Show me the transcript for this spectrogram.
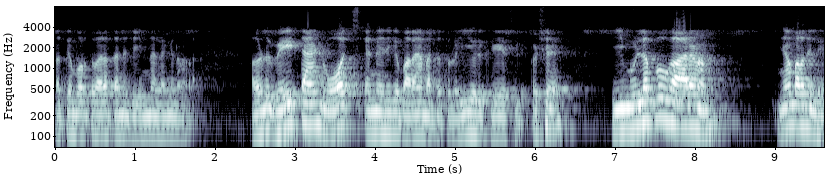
സത്യം പുറത്ത് വരെ തന്നെ ചെയ്യുന്നല്ലെങ്കിൽ നാളെ. അതുകൊണ്ട് വെയിറ്റ് ആൻഡ് വാച്ച് എന്ന് എനിക്ക് പറയാൻ പറ്റത്തുള്ളൂ ഈ ഒരു കേസിൽ പക്ഷേ ഈ മുല്ലപ്പൂ കാരണം ഞാൻ പറഞ്ഞില്ലേ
